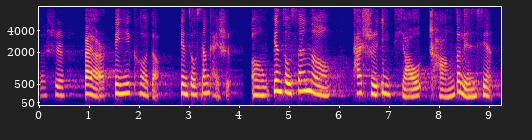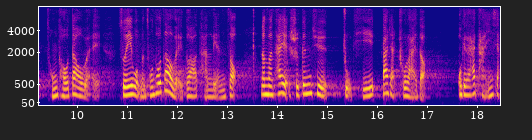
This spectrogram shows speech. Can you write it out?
的是拜尔第一课的变奏三开始。嗯，变奏三呢，它是一条长的连线，从头到尾，所以我们从头到尾都要弹连奏。那么它也是根据主题发展出来的。我给大家弹一下。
